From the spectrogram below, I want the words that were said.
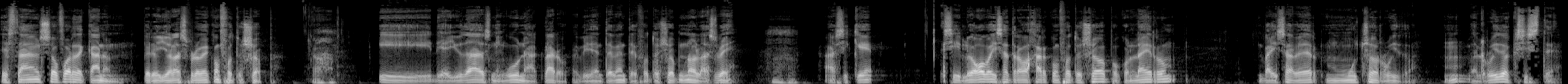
están en el software de Canon, pero yo las probé con Photoshop. Y de ayudas ninguna, claro, evidentemente. Photoshop no las ve. Así que si luego vais a trabajar con Photoshop o con Lightroom, vais a ver mucho ruido. El ruido existe.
